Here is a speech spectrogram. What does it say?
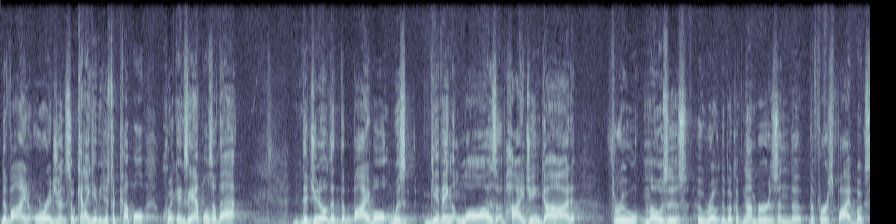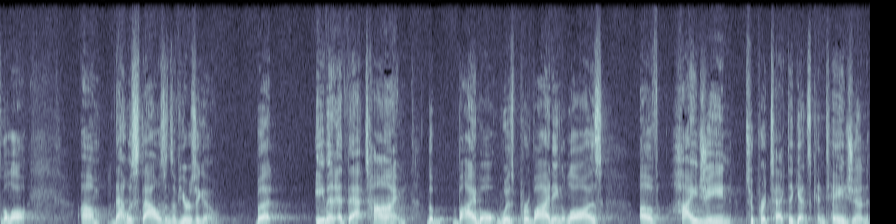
divine origin. So, can I give you just a couple quick examples of that? Did you know that the Bible was giving laws of hygiene? God, through Moses, who wrote the book of Numbers and the, the first five books of the law, um, that was thousands of years ago. But even at that time, the Bible was providing laws of hygiene to protect against contagion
